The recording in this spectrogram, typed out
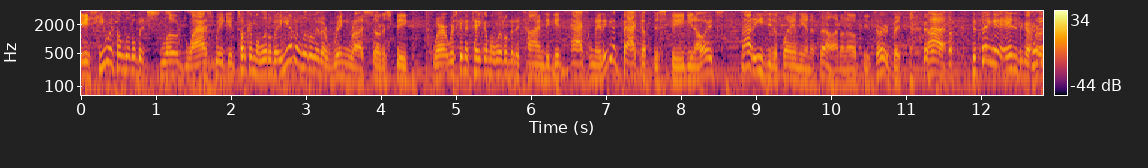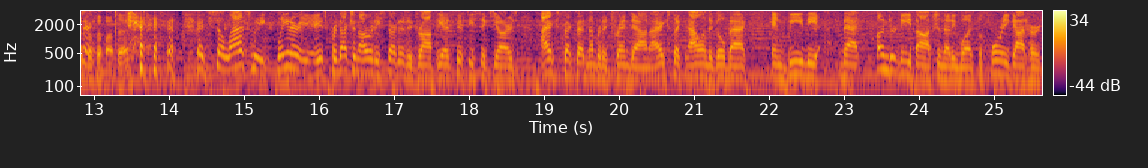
is he was a little bit slowed last week. It took him a little bit. He had a little bit of ring rust, so to speak, where it was going to take him a little bit of time to get acclimated, get back up to speed. You know, it's not easy to play in the NFL. I don't know if you've heard, but uh, the thing, and I think Fleener, I heard something about that. and so last week, Fleener, his production already started to drop. He had 56 yards. I expect that number to trend down. I expect Allen to go back and be the that underneath option that he was before he got hurt.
